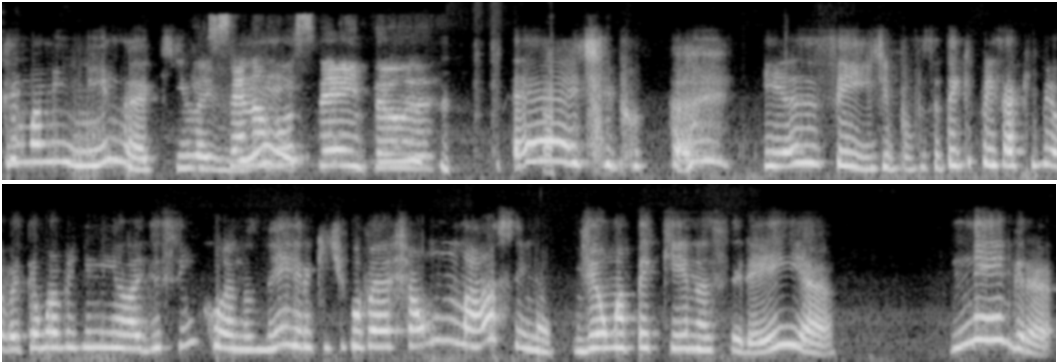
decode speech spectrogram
tem uma menina que vai Cena ver. você, então, né? É, tipo. E assim, tipo, você tem que pensar que, meu, vai ter uma menininha lá de 5 anos negra que, tipo, vai achar um máximo ver uma pequena sereia negra.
